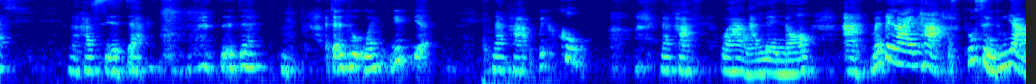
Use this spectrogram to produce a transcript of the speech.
ดนะคะเสียใจเสียใจอาจารย์ถูกไหมนิดเดียวนะคะไม่คุ้มนะคะว่างั้นเลยเนาะอะไม่เป็นไรค่ะ ทุกสิ่งทุกอย่าง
